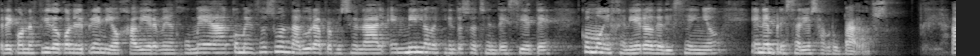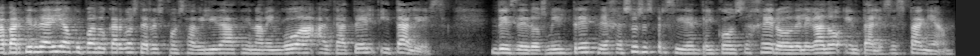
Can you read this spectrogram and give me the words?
Reconocido con el premio Javier Benjumea, comenzó su andadura profesional en 1987 como ingeniero de diseño en empresarios agrupados. A partir de ahí ha ocupado cargos de responsabilidad en Abengoa, Alcatel y Tales. Desde 2013, Jesús es presidente y consejero delegado en Tales España.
